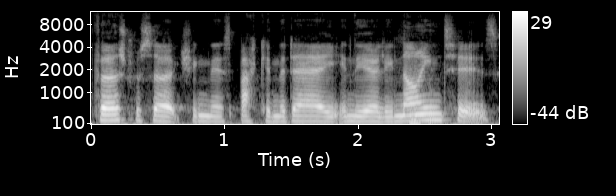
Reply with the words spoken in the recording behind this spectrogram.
first researching this back in the day in the early mm-hmm. 90s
